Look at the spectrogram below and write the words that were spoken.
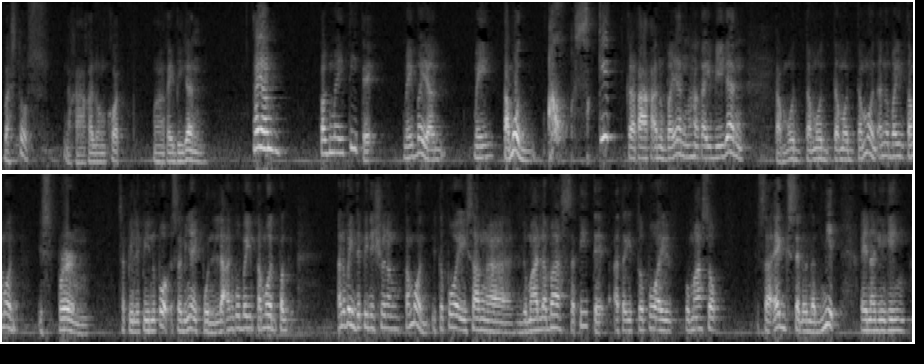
bastos. Nakakalungkot, mga kaibigan. Ngayon, pag may tite, may bayag, may tamod. Ako, sakit! Kakakaano ba yan, mga kaibigan? Tamod, tamod, tamod, tamod. Ano ba yung tamod? Sperm. Sa Pilipino po, sabi niya, punla. Ano po ba yung tamod? Pag, ano ba yung definition ng tamod? Ito po ay isang uh, lumalabas sa tite at ito po ay pumasok sa egg cell o nag-meet ay nagiging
